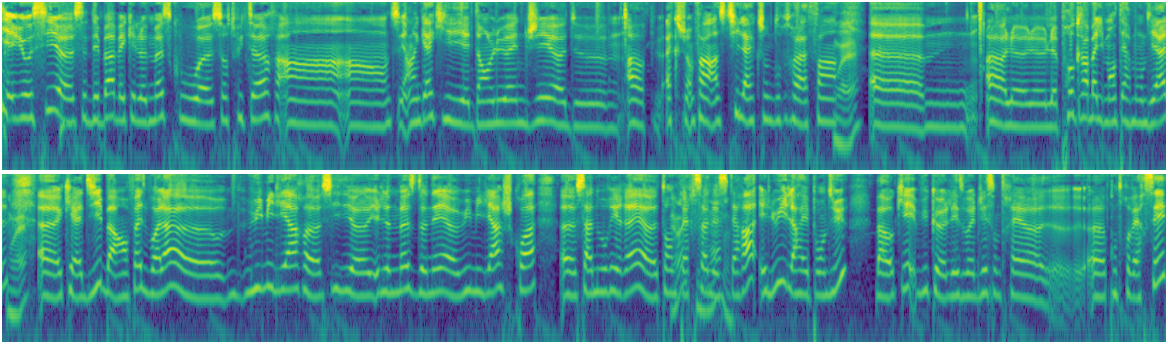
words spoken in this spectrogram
Il y a eu aussi euh, ce débat avec Elon Musk où euh, sur Twitter un un, c'est un gars qui est dans l'ONG euh, de ah, action enfin un style action contre la faim Ouais, euh, ah, le, le, le programme alimentaire mondial ouais. euh, qui a dit bah en fait voilà euh, 8 milliards euh, si euh, Elon Musk donnait euh, 8 milliards je crois euh, ça nourrirait euh, tant de personnes etc et lui il a répondu bah ok vu que les ONG sont très euh, euh, controversées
